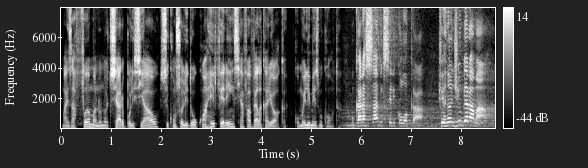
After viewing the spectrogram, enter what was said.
Mas a fama no noticiário policial se consolidou com a referência à favela carioca, como ele mesmo conta. O cara sabe que se ele colocar Fernandinho Beiramar,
